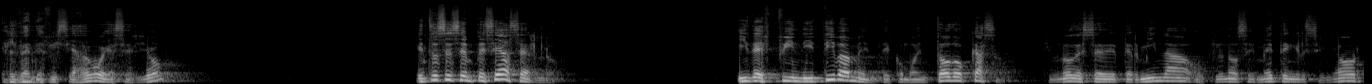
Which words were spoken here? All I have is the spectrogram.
el beneficiado voy a ser yo. Entonces empecé a hacerlo. Y definitivamente, como en todo caso, que uno se determina o que uno se mete en el Señor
